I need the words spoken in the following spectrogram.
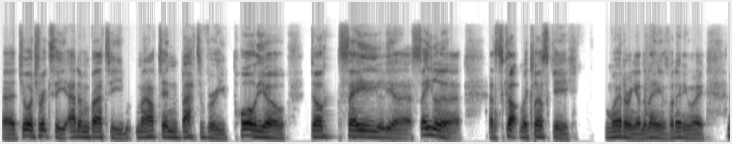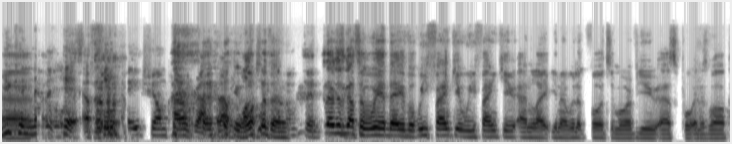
uh, George Rixey, Adam Batty, Martin Batterbury, Paulio, Doug Saylor, Sailor, and Scott McCluskey. Murdering in the names, but anyway, you uh, can never hit a full Patreon paragraph. one of them, they've just got some weird names, but we thank you, we thank you, and like you know, we look forward to more of you uh, supporting as well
